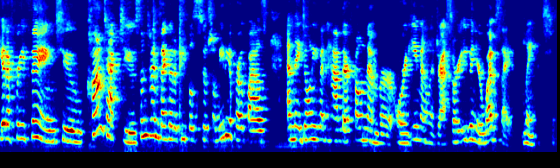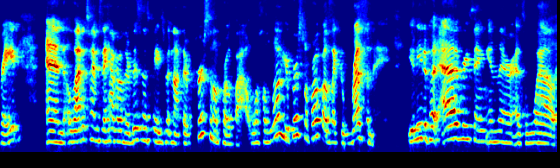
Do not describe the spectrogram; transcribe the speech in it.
get a free thing, to contact you. Sometimes I go to people's social media profiles and they don't even have their phone number or an email address or even your website linked, right? And a lot of times they have it on their business page, but not their personal profile. Well, hello, your personal profile is like your resume. You need to put everything in there as well.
